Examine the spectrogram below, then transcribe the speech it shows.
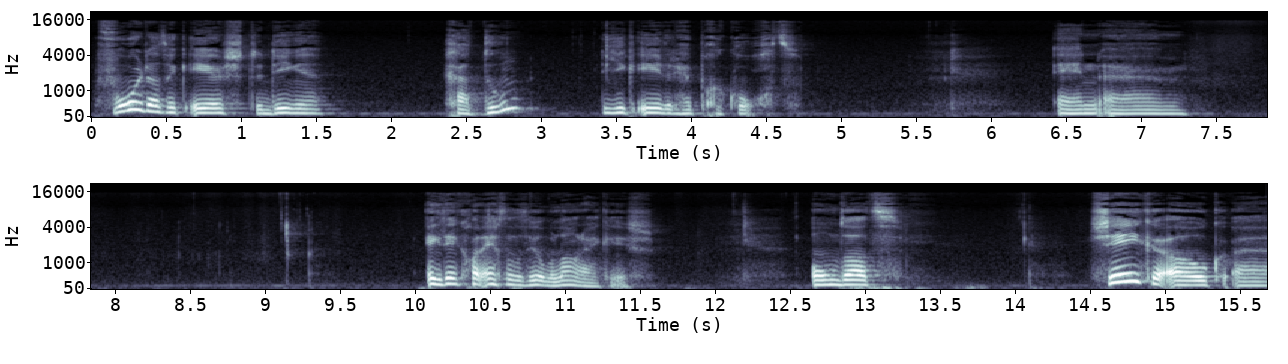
voordat ik eerst de dingen ga doen die ik eerder heb gekocht. En uh, ik denk gewoon echt dat het heel belangrijk is. Omdat zeker ook uh,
